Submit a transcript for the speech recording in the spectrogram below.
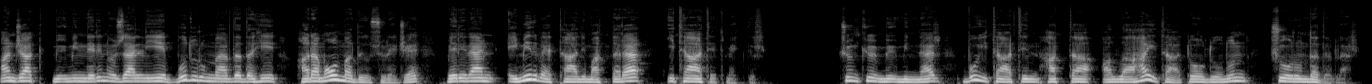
Ancak müminlerin özelliği bu durumlarda dahi haram olmadığı sürece verilen emir ve talimatlara itaat etmektir. Çünkü müminler bu itaatin hatta Allah'a itaat olduğunun şuurundadırlar.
